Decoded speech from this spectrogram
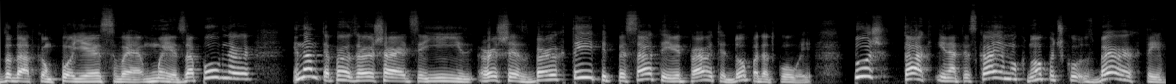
додатком по ЄСВ ми заповнили. І нам тепер залишається її лише зберегти, підписати і відправити до податкової. Тож, так і натискаємо кнопочку Зберегти.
